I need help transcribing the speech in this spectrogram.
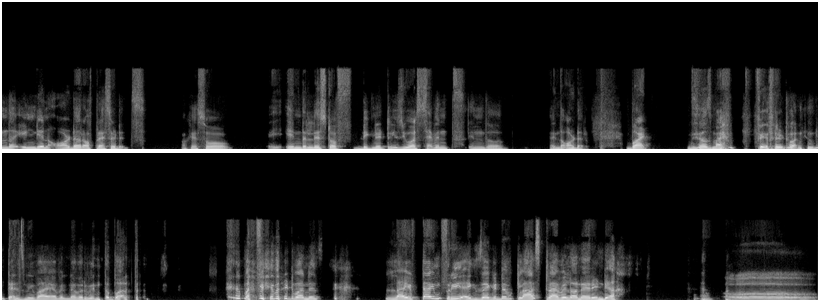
in the indian order of precedence okay so in the list of dignitaries you are seventh in the in the order. But this was my favorite one and it tells me why I will never win the Bharat. My favorite one is lifetime free executive class travel on Air India. Oh.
